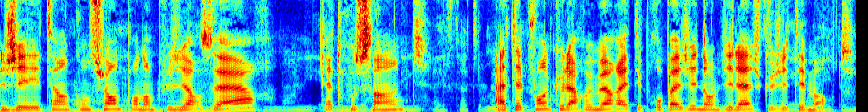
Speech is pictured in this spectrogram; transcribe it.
J'ai été inconsciente pendant plusieurs heures quatre ou cinq, à tel point que la rumeur a été propagée dans le village que j'étais morte.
